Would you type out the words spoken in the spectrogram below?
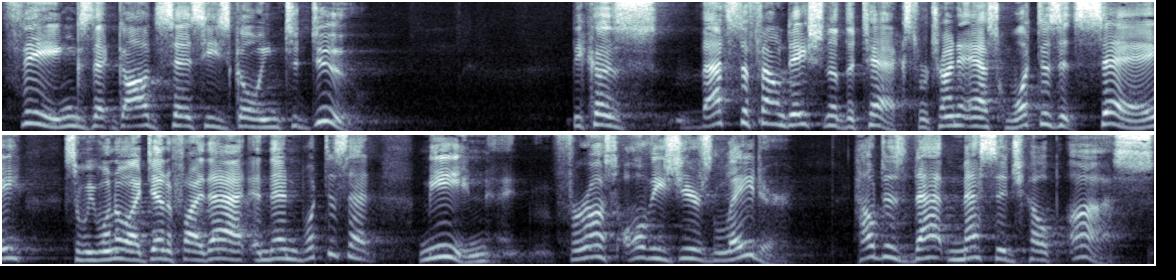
things that God says he's going to do because that's the foundation of the text. We're trying to ask, what does it say? So we want to identify that. And then what does that mean for us all these years later? How does that message help us?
